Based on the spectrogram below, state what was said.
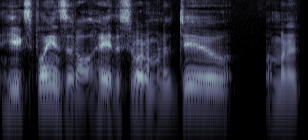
he explains it all. Hey, this is what I'm gonna do. I'm gonna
